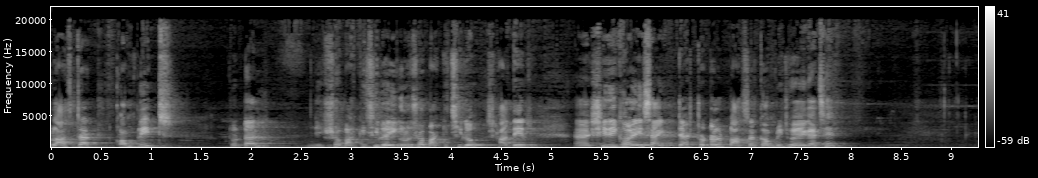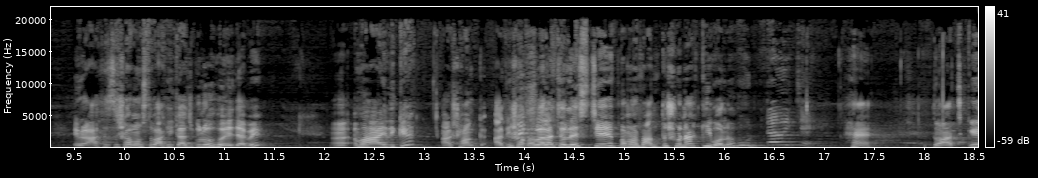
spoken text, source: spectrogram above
প্লাস্টার কমপ্লিট টোটাল সব বাকি ছিল এইগুলো সব বাকি ছিল। ছাদের আহ, সিঁড়িঘর এই সাইডটা টোটাল প্লাস্টার কমপ্লিট হয়ে গেছে। এবার আস্তে আস্তে সমস্ত বাকি কাজগুলো হয়ে যাবে। আমার এদিকে আর আজকে সকালবেলা চলে এসছে আমার পান্ত সোনা কি বলো? হ্যাঁ তো আজকে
